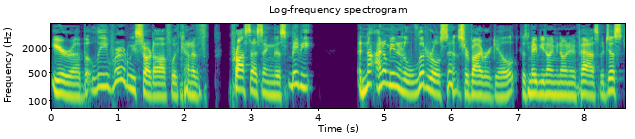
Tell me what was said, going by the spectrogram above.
era. But Lee, where would we start off with kind of processing this? Maybe, and not, I don't mean in a literal sense survivor guilt, because maybe you don't even know any past, but just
